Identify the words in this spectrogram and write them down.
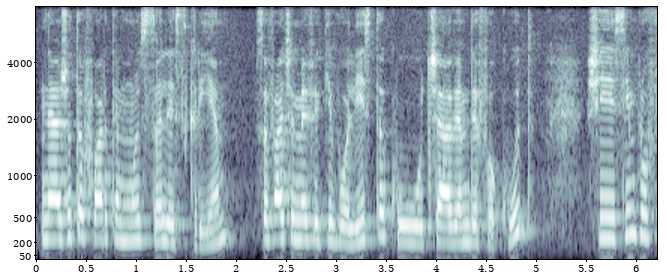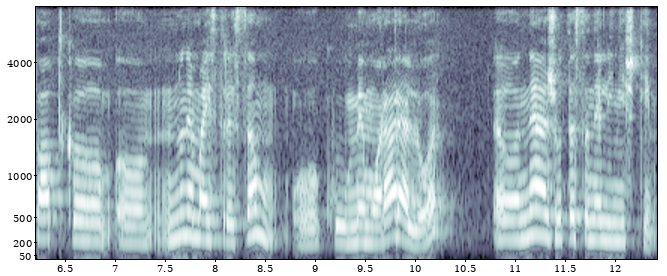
ne ajută foarte mult să le scriem, să facem efectiv o listă cu ce avem de făcut – și simplu fapt că uh, nu ne mai stresăm uh, cu memorarea lor uh, ne ajută să ne liniștim.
